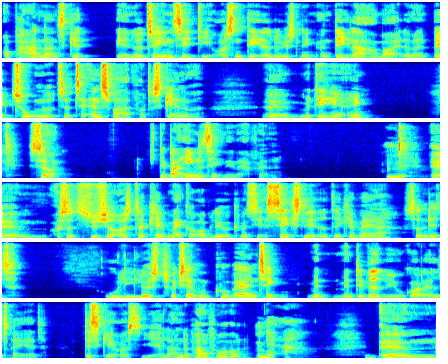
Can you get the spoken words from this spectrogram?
Og partneren skal bliver nødt til at indse, at de er også en del af løsningen og en del af arbejdet. Man er begge to nødt til at tage ansvaret for, at der sker noget øh, med det her. Ikke? Så det er bare en af tingene i hvert fald. Mm. Øhm, og så synes jeg også, der kan, man kan opleve, kan man sige, at sexlivet, det kan være sådan lidt ulige lyst, for eksempel, kunne være en ting. Men, men det ved vi jo godt alle tre, at det sker også i alle andre parforhold. Ja. Øhm,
